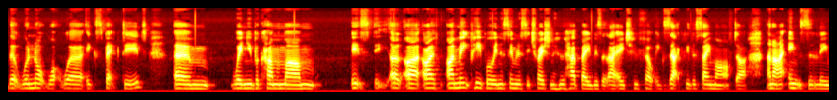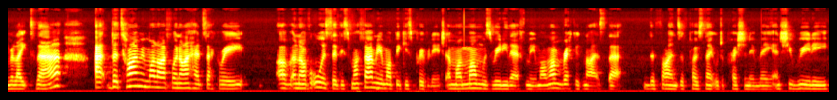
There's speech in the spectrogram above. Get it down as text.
that were not what were expected um, when you become a mum it's I, I I meet people in a similar situation who had babies at that age who felt exactly the same after, and I instantly relate to that. At the time in my life when I had Zachary, I've, and I've always said this, my family are my biggest privilege, and my mum was really there for me. My mum recognised that the signs of postnatal depression in me, and she really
